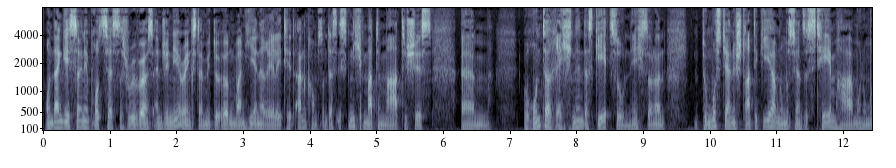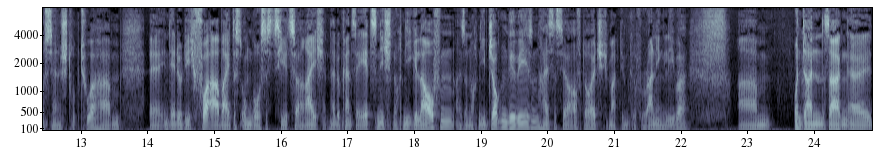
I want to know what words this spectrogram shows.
Und dann gehst du in den Prozess des Reverse Engineerings, damit du irgendwann hier in der Realität ankommst. Und das ist nicht mathematisches ähm, runterrechnen, das geht so nicht, sondern du musst ja eine Strategie haben, du musst ja ein System haben und du musst ja eine Struktur haben, äh, in der du dich vorarbeitest, um ein großes Ziel zu erreichen. Ne, du kannst ja jetzt nicht noch nie gelaufen, also noch nie joggen gewesen, heißt es ja auf Deutsch. Ich mag den Begriff Running lieber. Und dann sagen, äh,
